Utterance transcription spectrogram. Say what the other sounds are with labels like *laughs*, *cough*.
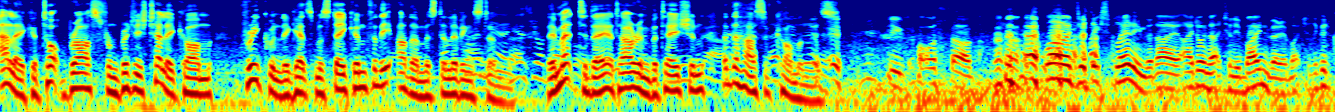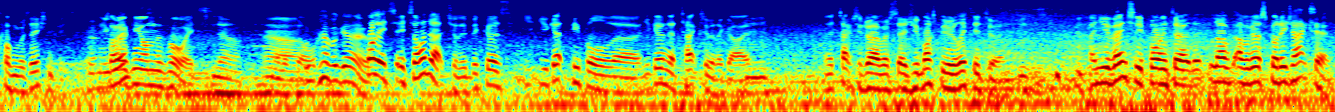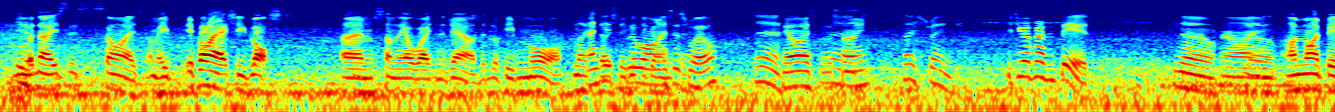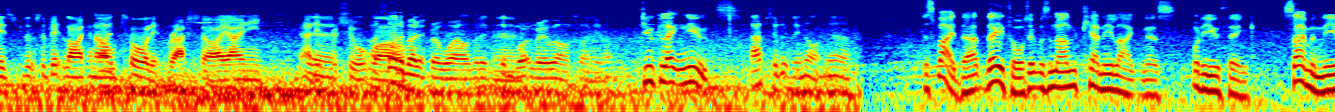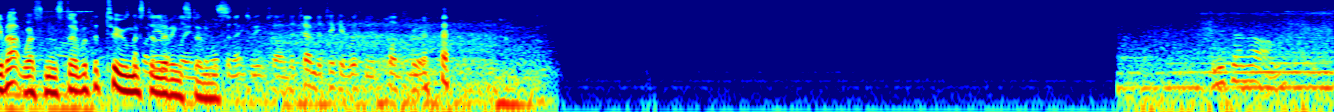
Alec, a top brass from British Telecom, frequently gets mistaken for the other Mr. Livingstone. They met today at our invitation at the House of Commons. *laughs* You poor sod. *laughs* well, I was just explaining that I, I don't actually mind very much. It's a good conversation piece. Are you Sorry? working on The Voice? No, not at Oh. all. Have a go. Well, it's, it's odd actually because you, you get people, uh, you get in a taxi with a guy, Mm. and the taxi driver says you must be related to him, *laughs* and you eventually point out that I've got a Scottish accent. You know. But no, it's, it's the sides. I mean, if I actually lost um, some of the old weight in the jowls, it'd look even more. Nice and to his actually blue the eyes as thing. well. Yeah. The eyes are the Yeah. same. Very strange. Did you ever have a beard? No. No, I, I, my beard looks a bit like an I- old toilet brush, so I only had Yeah. it for a short while. I thought about it for a while, but it didn't work very well, so I gave up. Do you collect nudes? Absolutely not. No. Despite that, they thought it was an uncanny likeness. What do you think? Simon Neve at Westminster with the two Mr. Livingstones. next week, so I'm determined to take it with me and plod through it. *laughs* 真的。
